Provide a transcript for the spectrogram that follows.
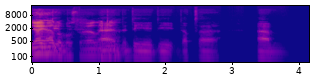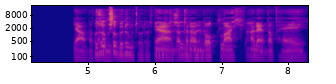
ja, ja, die, dat was duidelijk. die, die, dat. eh, ehm, ja, dat was ook een- zo benoemd hoor. Dat ja, dat er een lijnen. bod lag, Ja. allee, dat hij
